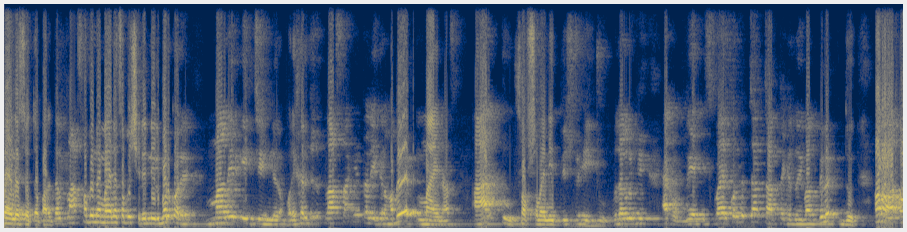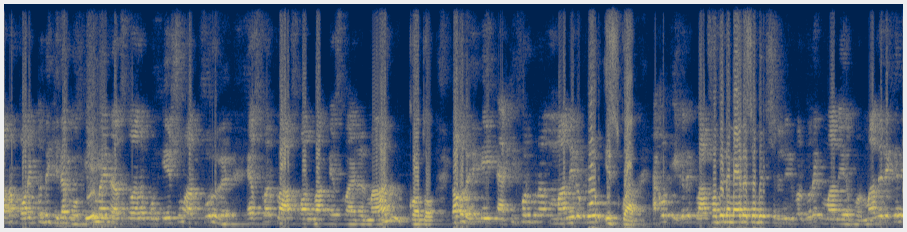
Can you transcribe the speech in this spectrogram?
মাইনাস হতে পারে। তাহলে প্লাস হবে না মাইনাস হবে সেটা নির্ভর করে মানের এই চিহ্নের উপর। এখানে যদি প্লাস থাকে, তাহলে এখানে হবে মাইনাস আর টু সবসময় নির্দিষ্ট এই টু বোঝা গেল কি? এখন দুই এক স্কোয়ার করলে চার চার থেকে দুই বাদ দিলে দুই। আবার আমরা পরেরটা দেখি, দেখো এ মাইনাস ওয়ান আপন এ সমান ফোর হলে স্কোয়ার প্লাস ওয়ান ভাগ স্কোয়ারের মান কত? তাহলে এই একই ফর্মুলা মানের উপর স্কোয়ার এখন এখানে প্লাস হবে না মাইনাস হবে, সেটা নির্ভর করে মানের উপর। মানের এখানে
